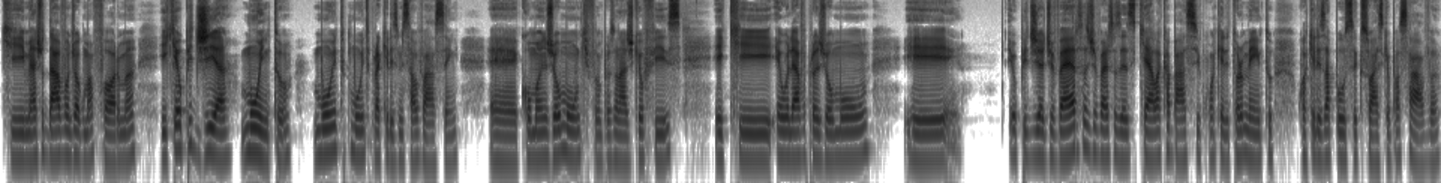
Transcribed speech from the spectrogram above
que me ajudavam de alguma forma e que eu pedia muito, muito, muito para que eles me salvassem. É, como a Moon, que foi um personagem que eu fiz e que eu olhava para a Moon e eu pedia diversas, diversas vezes que ela acabasse com aquele tormento, com aqueles abusos sexuais que eu passava.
